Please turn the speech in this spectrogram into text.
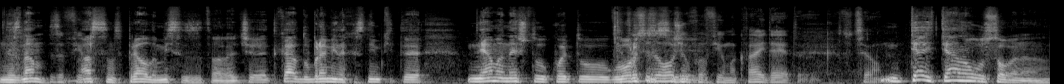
Не знам. За филм. Аз съм спрял да мисля за това вече. Така, добре минаха снимките. Няма нещо, което Какво говорих. си заложил във филма? Каква е идеята като цяло? Тя, тя е много особена.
